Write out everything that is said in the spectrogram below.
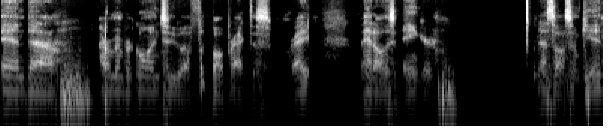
And uh, I remember going to a football practice, right? I had all this anger and I saw some kid,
